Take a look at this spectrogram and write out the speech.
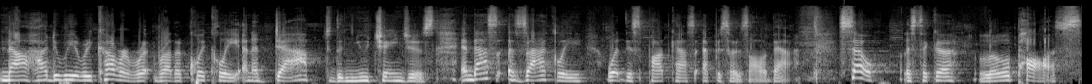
now how do we recover r- rather quickly and adapt to the new changes? And that's exactly what this podcast episode is all about. So let's take a little pause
